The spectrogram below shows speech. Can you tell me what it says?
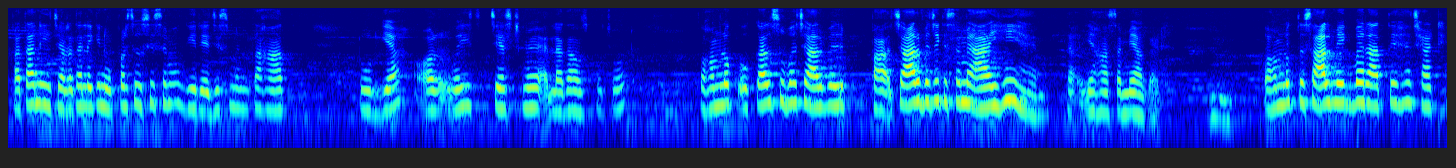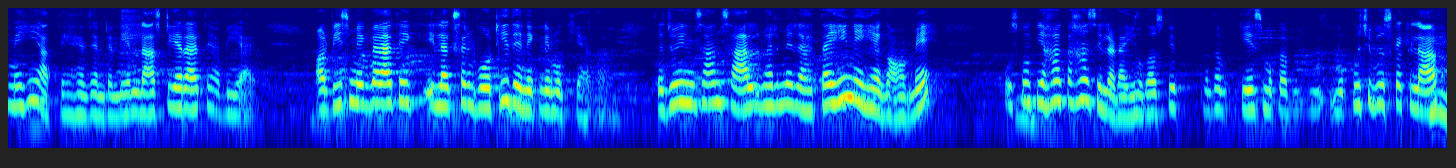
पता नहीं चला था, लेकिन ऊपर से उसी समय वो गिरे जिसमें उनका हाथ टूट गया और वही चेस्ट में लगा उसको चोट। तो हम लोग कल सुबह चार बजे चार बजे के समय आए ही हैं यहाँ समयागढ़। तो हम लोग तो साल में एक बार आते हैं, छठ में ही आते हैं जनरली हम लास्ट ईयर आए थे, अभी आए। और बीच में एक बार आए थे इलेक्शन वोट ही देने के लिए मुखिया का तो जो इंसान साल भर में रहता ही नहीं है गाँव में, उसको यहाँ कहाँ से लड़ाई होगा? उसके मतलब केस मुकब, कुछ भी उसके खिलाफ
